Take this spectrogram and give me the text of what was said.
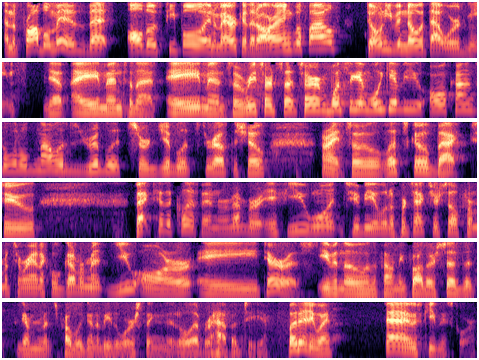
and the problem is that all those people in America that are Anglophiles don't even know what that word means. Yep, amen to that. Amen. So research that term. Once again, we'll give you all kinds of little knowledge driblets or giblets throughout the show. All right, so let's go back to back to the clip. And remember, if you want to be able to protect yourself from a tyrannical government, you are a terrorist. Even though the founding fathers said that the government's probably going to be the worst thing that'll ever happen to you. But anyway, eh, who's keeping score?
